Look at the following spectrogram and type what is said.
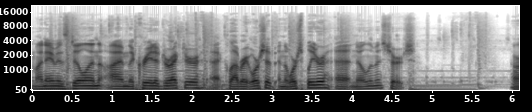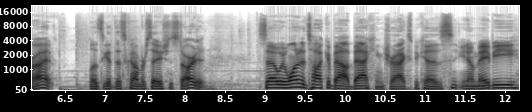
My name is Dylan. I'm the creative director at Collaborate Worship and the worship leader at No Limits Church. All right, let's get this conversation started. So we wanted to talk about backing tracks because you know maybe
